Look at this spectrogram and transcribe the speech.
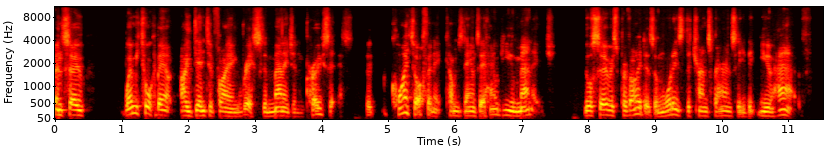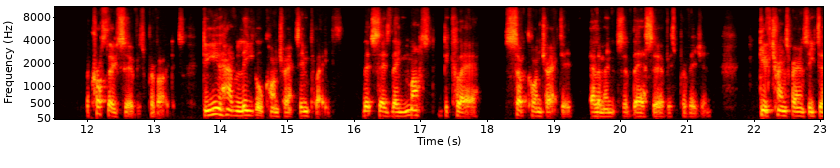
And so when we talk about identifying risks and managing the process, quite often it comes down to how do you manage your service providers and what is the transparency that you have across those service providers? Do you have legal contracts in place that says they must declare subcontracted elements of their service provision? Give transparency to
